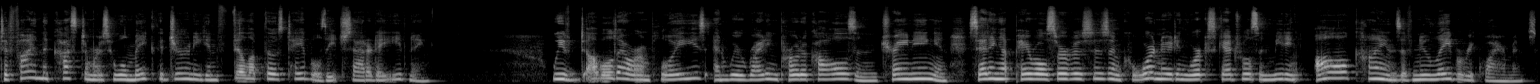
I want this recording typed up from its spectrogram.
to find the customers who will make the journey and fill up those tables each Saturday evening. We've doubled our employees and we're writing protocols and training and setting up payroll services and coordinating work schedules and meeting all kinds of new labor requirements.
